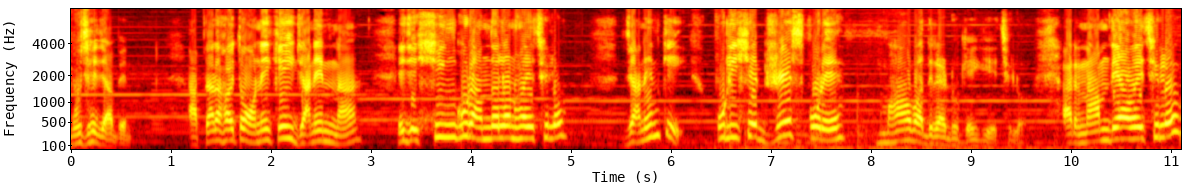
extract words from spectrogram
বুঝে যাবেন। আপনারা হয়তো অনেকেই জানেন না, এই যে সিঙ্গুর আন্দোলন হয়েছিল। জানেন কি? পুলিশের ড্রেস পরে মাওবাদীরা ঢুকে গিয়েছিল। আর নাম দেওয়া হয়েছিল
